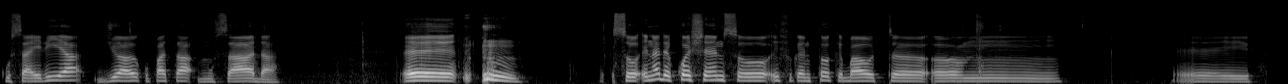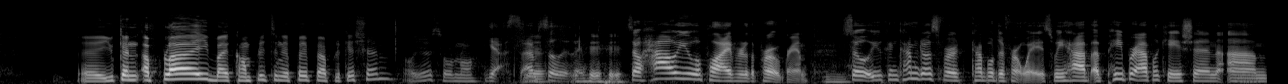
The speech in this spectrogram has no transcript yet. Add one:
kusaidia juu yawe kupata msaada. Eh, so another question so if you can talk about uh, um, if Uh, you can apply by completing a paper application, oh yes or no? Yes, yeah. absolutely. so how you apply for the program. Mm. So you can come to us for a couple different ways. We have a paper application um,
